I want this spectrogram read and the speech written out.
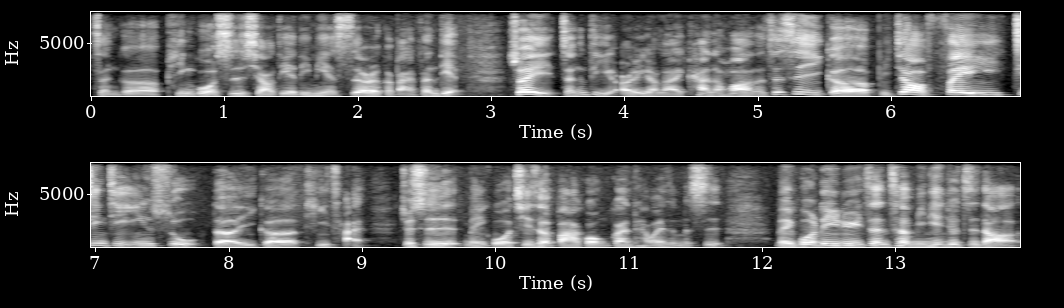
整个苹果是小跌零点四二个百分点，所以整体而言来看的话呢，这是一个比较非经济因素的一个题材，就是美国汽车罢工关台湾什么事？美国利率政策明天就知道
